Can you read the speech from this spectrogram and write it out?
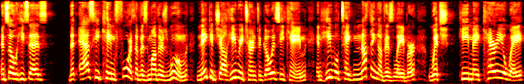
And so he says that as he came forth of his mother's womb, naked shall he return to go as he came, and he will take nothing of his labor which he may carry away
